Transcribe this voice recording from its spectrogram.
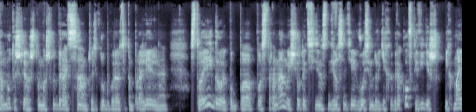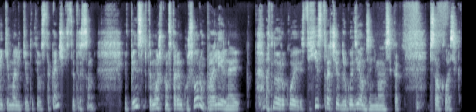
кому ты шлешь. Ты можешь выбирать сам, то есть, грубо говоря, у тебя там параллельно с твоей игрой по, по, по сторонам еще вот эти 98 других игроков, ты видишь их маленькие-маленькие вот эти вот стаканчики с тетрисом, и, в принципе, ты можешь прям вторым курсором параллельно одной рукой стихи строчил, другой делом занимался, как писал классик.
